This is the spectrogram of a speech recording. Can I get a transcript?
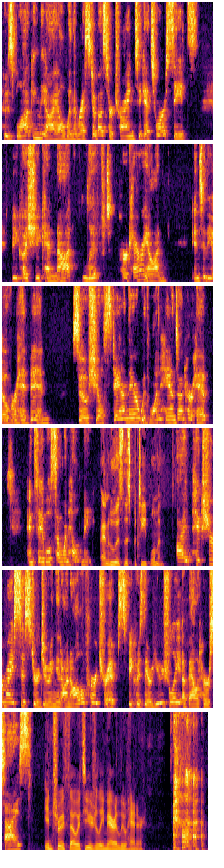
who's blocking the aisle when the rest of us are trying to get to our seats because she cannot lift her carry-on into the overhead bin. So she'll stand there with one hand on her hip and say, "Will someone help me?" And who is this petite woman? I picture my sister doing it on all of her trips because they're usually about her size. In truth, though, it's usually Mary Lou Henner.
